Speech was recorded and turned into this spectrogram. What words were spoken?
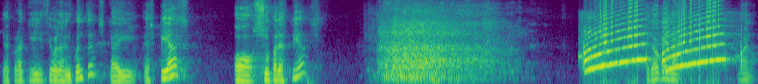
Que hay por aquí ciberdelincuentes, que hay espías ¿O superespías? Creo que no. Bueno,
